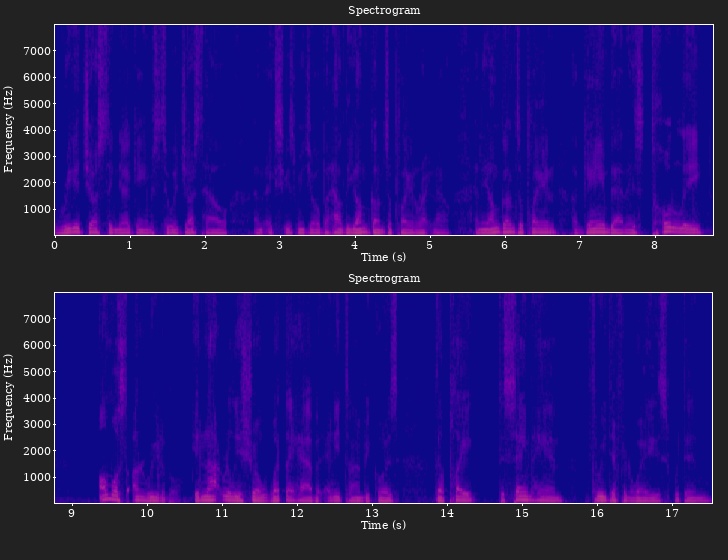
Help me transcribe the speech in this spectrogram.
readjusting their games to adjust how and excuse me Joe but how the young guns are playing right now and the young guns are playing a game that is totally almost unreadable you're not really sure what they have at any time because they'll play the same hand three different ways within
